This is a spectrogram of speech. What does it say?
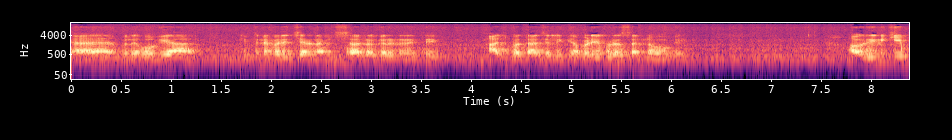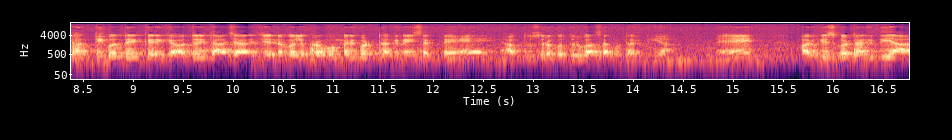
हैं? बोले, हो गया? कितने मेरे चरण में सर रगड़ रहे थे। आज पता चले गया बड़े प्रसन्न हो गए। और इनकी भक्ति को देख करके अद्वैत आचार्य ने बोले, प्रभु, मेरे को ठग नहीं सकते हैं। आप दूसरों को दुर्वासा को ठग दिया हैं? और किसको ठग दिया?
